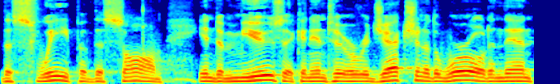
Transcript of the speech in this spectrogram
The sweep of this psalm into music and into a rejection of the world, and then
